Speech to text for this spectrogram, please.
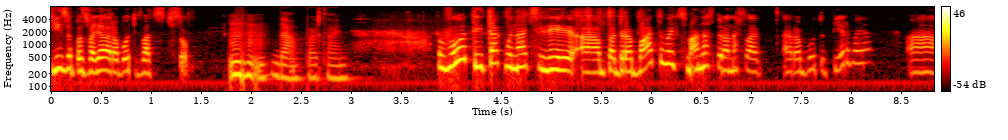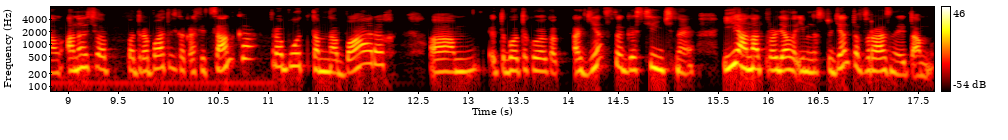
виза позволяла работать 20 часов. Mm-hmm, да, part-time. Вот, и так мы начали а, подрабатывать. Она сперва нашла работу первая, а, она начала подрабатывать как официантка, работать там на барах. Это было такое как агентство гостиничное, и она отправляла именно студентов в разные там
